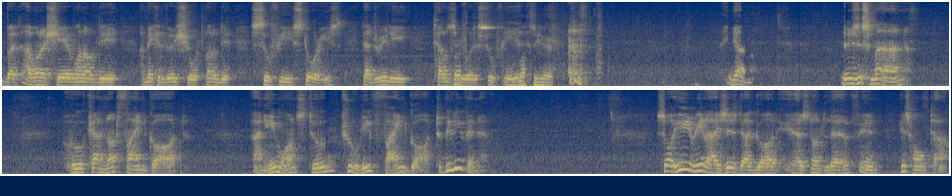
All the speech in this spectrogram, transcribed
but I want to share one of the, I make it very short, one of the Sufi stories that really tells you what a Sufi I'd is. love to hear it. Yeah. There's this man who cannot find God, and he wants to truly find God to believe in him. So he realizes that God does not live in his hometown.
